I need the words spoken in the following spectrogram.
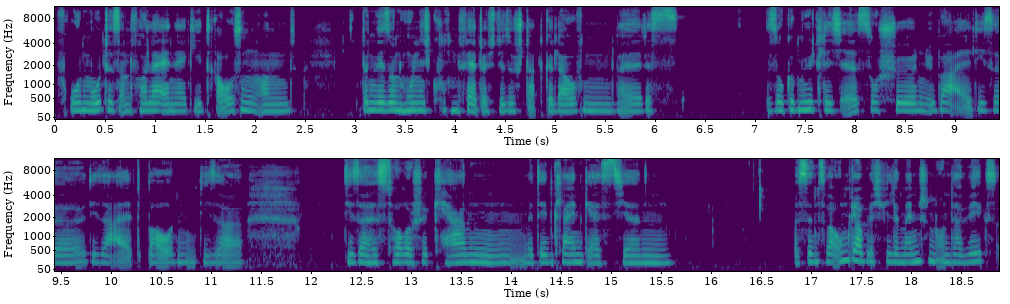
frohen Mutes und voller Energie draußen und bin wie so ein Honigkuchenpferd durch diese Stadt gelaufen, weil das so gemütlich ist, so schön, überall diese, diese Altbauten, dieser dieser historische Kern mit den kleinen Gästchen. Es sind zwar unglaublich viele Menschen unterwegs,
